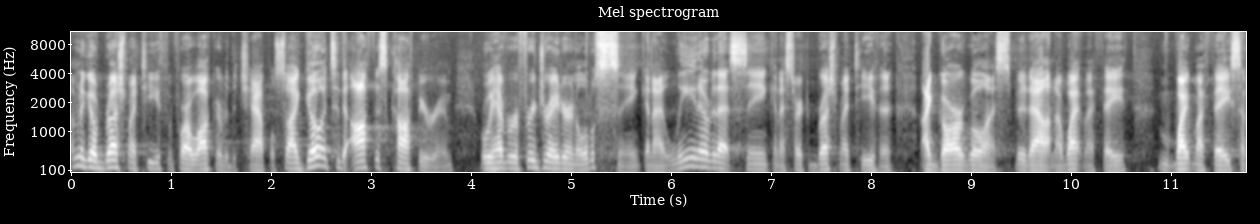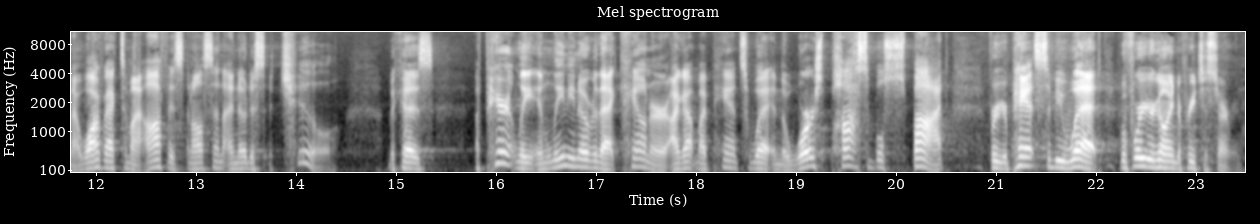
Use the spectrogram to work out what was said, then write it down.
I'm going to go brush my teeth before I walk over to the chapel. So I go into the office coffee room where we have a refrigerator and a little sink, and I lean over that sink and I start to brush my teeth, and I gargle and I spit it out, and I wipe my face, wipe my face, and I walk back to my office, and all of a sudden I notice a chill because apparently in leaning over that counter, I got my pants wet in the worst possible spot for your pants to be wet before you're going to preach a sermon.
